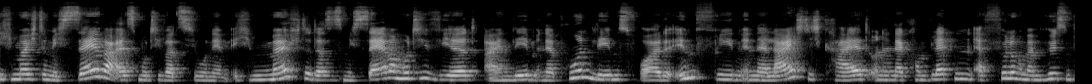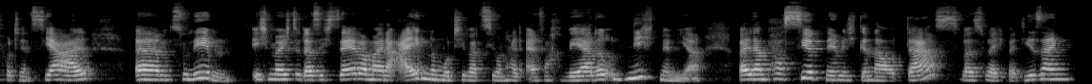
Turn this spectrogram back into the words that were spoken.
ich möchte mich selber als Motivation nehmen. Ich möchte, dass es mich selber motiviert, ein Leben in der puren Lebensfreude, im Frieden, in der Leichtigkeit und in der kompletten Erfüllung in meinem höchsten Potenzial ähm, zu leben. Ich möchte, dass ich selber meine eigene Motivation halt einfach werde und nicht mehr mir. Weil dann passiert nämlich genau das, was vielleicht bei dir sein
